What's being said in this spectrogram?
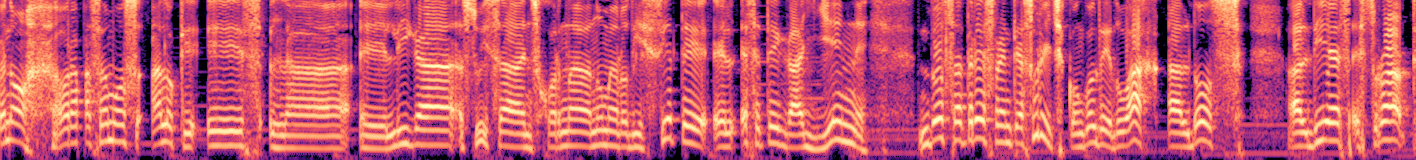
Bueno, ahora pasamos a lo que es la eh, Liga Suiza en su jornada número 17. El ST Gallen 2 a 3 frente a Zurich con gol de Duag al 2, al 10 Strart,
